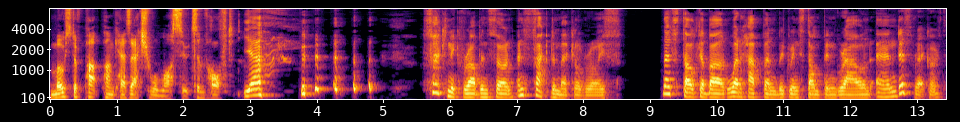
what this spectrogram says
Most of pop punk has actual lawsuits involved. Yeah. fuck Nick Robinson and fuck the McElroys. Let's talk about what happened between Stomping Ground and this record.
